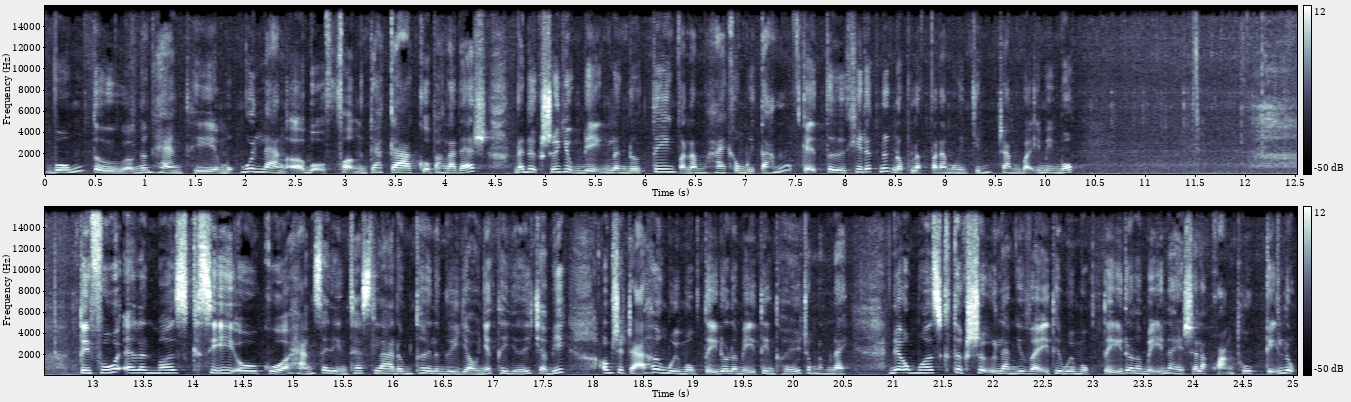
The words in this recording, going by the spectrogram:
vốn từ ngân hàng thì một ngôi làng ở bộ phận Dhaka của Bangladesh đã được sử dụng điện lần đầu tiên vào năm năm 2018 kể từ khi đất nước độc lập vào năm 1971. Tỷ phú Elon Musk, CEO của hãng xe điện Tesla, đồng thời là người giàu nhất thế giới cho biết ông sẽ trả hơn 11 tỷ đô la Mỹ tiền thuế trong năm nay. Nếu ông Musk thực sự làm như vậy thì 11 tỷ đô la Mỹ này sẽ là khoản thu kỷ lục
